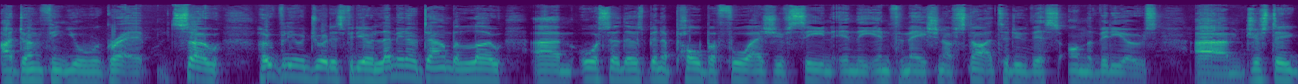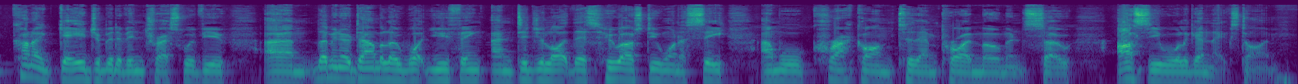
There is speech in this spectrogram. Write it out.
I don't think you'll regret it. So, hopefully you enjoyed this video. Let me know down below. Um, also, there's been a poll before, as you've seen in the information. I've started to do this on the videos, um, just to kind of gauge a bit of interest with you. Um, let me know down below what you think, and did you like this? Who else do you want to see? And we'll crack on to them prime moments. So, I'll see you all again next time.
